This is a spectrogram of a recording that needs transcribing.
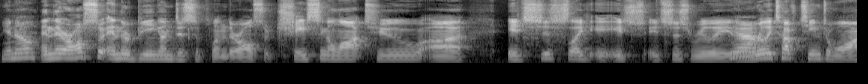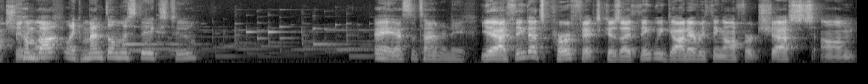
You know? And they're also and they're being undisciplined. They're also chasing a lot too. Uh, it's just like it's it's just really they're a really tough team to watch. And Combi- like, like mental mistakes too. Hey, that's the timer, Nate. yeah, I think that's perfect because I think we got everything off our chest. Um,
